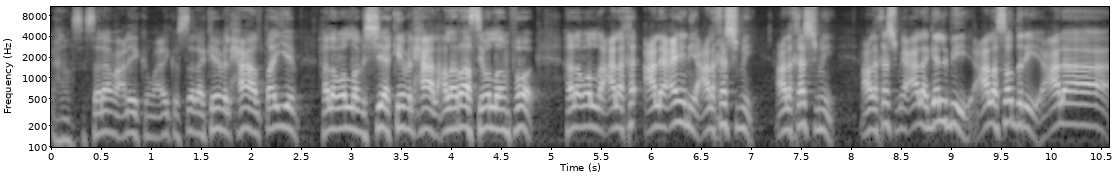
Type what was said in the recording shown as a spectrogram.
أهلا وسهلا السلام عليكم وعليكم السلام كيف الحال طيب هلا والله بالشيخ كيف الحال على راسي والله من فوق هلا والله على خ... على عيني على خشمي على خشمي على خشمي على قلبي على صدري على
